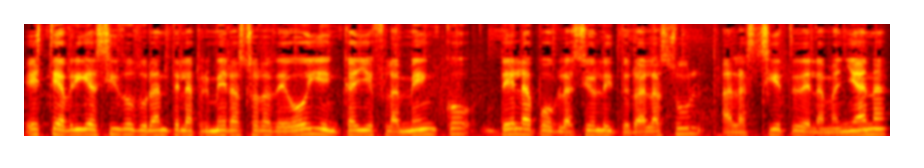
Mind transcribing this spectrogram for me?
este habría sido durante las primeras horas de hoy en calle Flamenco de la población Litoral Azul a las 7 de la mañana.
